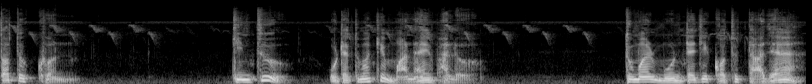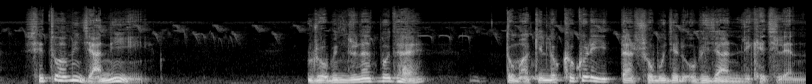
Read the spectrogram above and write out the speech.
ততক্ষণ। কিন্তু ওটা তোমাকে মানায় ভালো। তোমার মনটা যে কত তাজা, সে তো আমি জানি। রবীন্দ্রনাথ বোধহয় তোমাকে লক্ষ্য করেই তার সবুজের অভিযান লিখেছিলেন।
